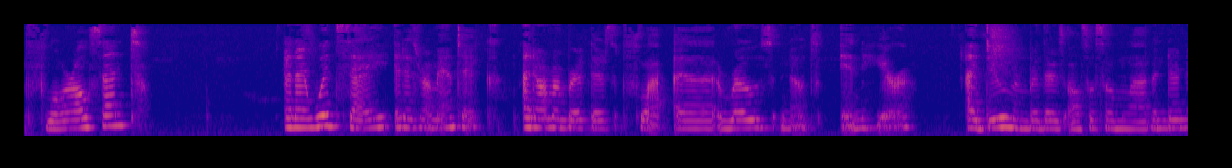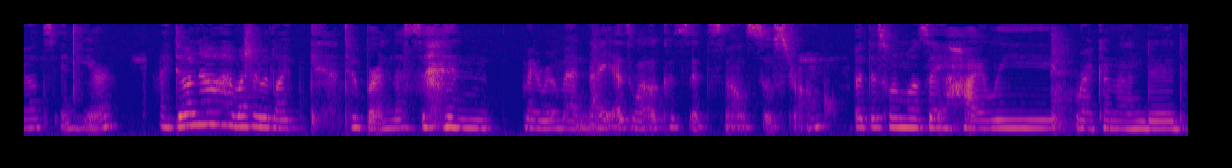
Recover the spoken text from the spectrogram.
floral scent. And I would say it is romantic. I don't remember if there's flat uh, rose notes in here. I do remember there's also some lavender notes in here. I don't know how much I would like to burn this in my room at night as well because it smells so strong. But this one was a highly recommended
